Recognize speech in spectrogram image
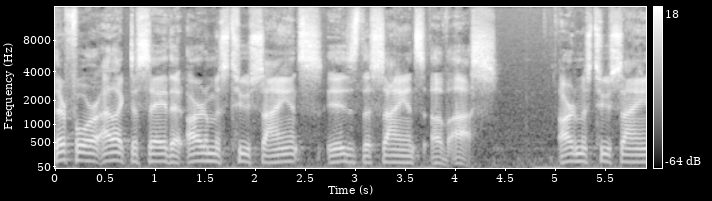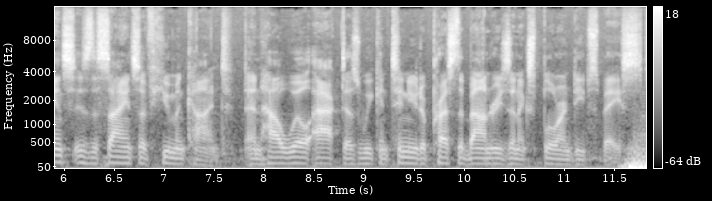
Therefore, I like to say that Artemis 2 science is the science of us. Artemis 2 science is the science of humankind and how we'll act as we continue to press the boundaries and explore in deep space.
